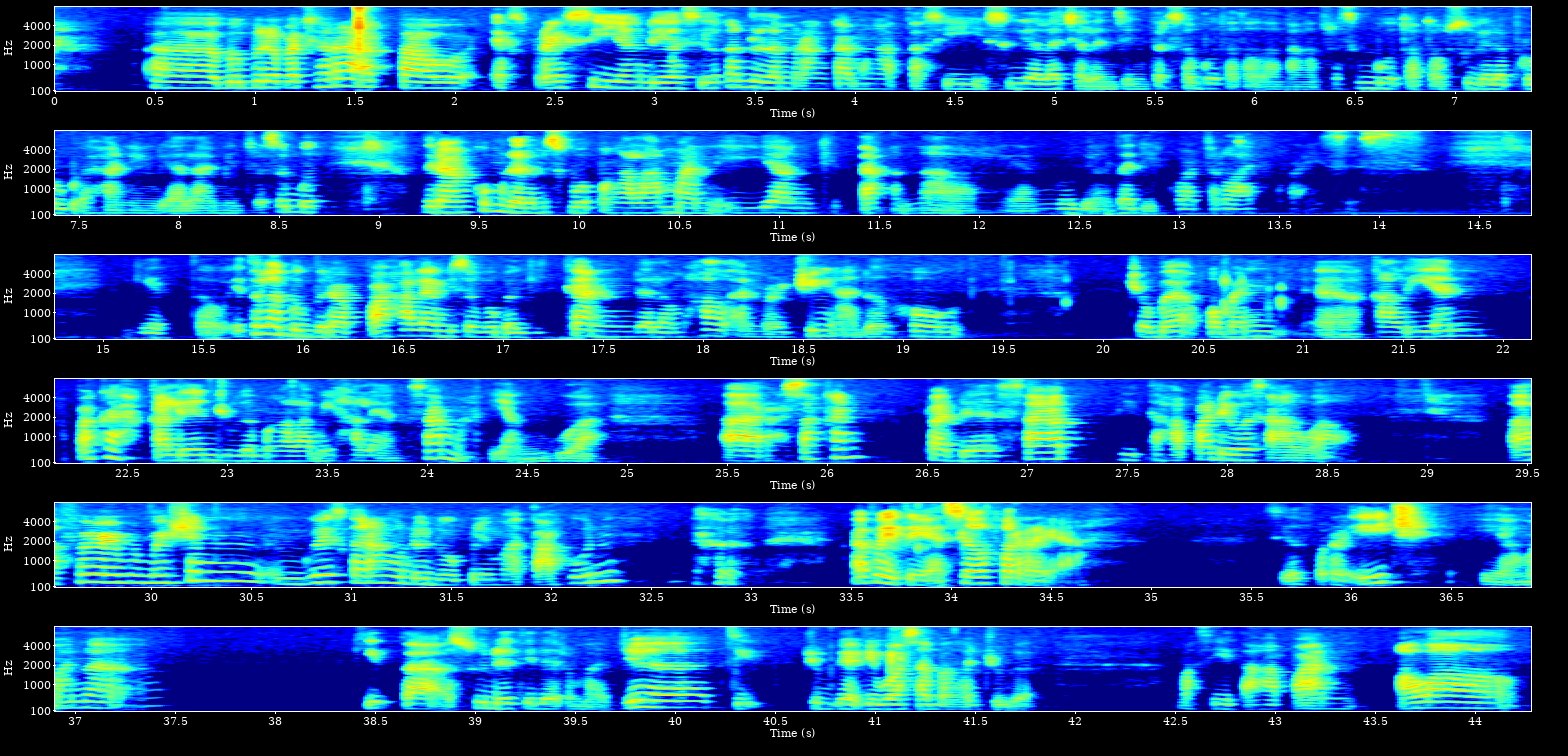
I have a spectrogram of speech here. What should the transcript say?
eh, beberapa cara atau ekspresi yang dihasilkan dalam rangka mengatasi segala challenging tersebut atau tantangan tersebut atau segala perubahan yang dialami tersebut dirangkum dalam sebuah pengalaman yang kita kenal yang gue bilang tadi quarter life crisis. Gitu. Itulah beberapa hal yang bisa gue bagikan dalam hal emerging adulthood. Coba komen uh, kalian Apakah kalian juga mengalami hal yang sama yang gue uh, rasakan pada saat di tahapan dewasa awal? Uh, for information, gue sekarang udah 25 tahun. Apa itu ya? Silver ya. Silver age, yang mana kita sudah tidak remaja, juga dewasa banget juga. Masih tahapan awal.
